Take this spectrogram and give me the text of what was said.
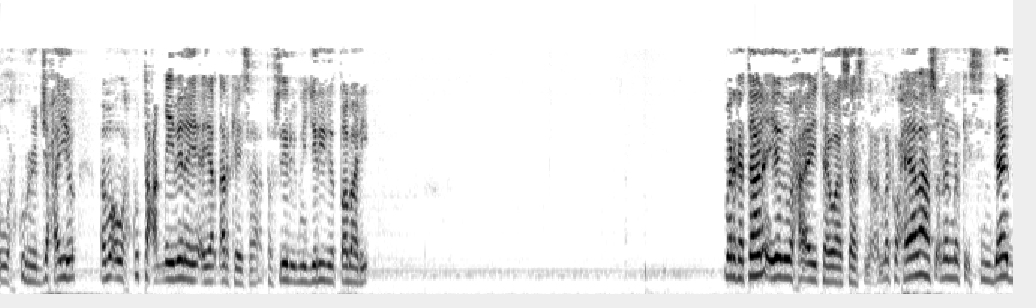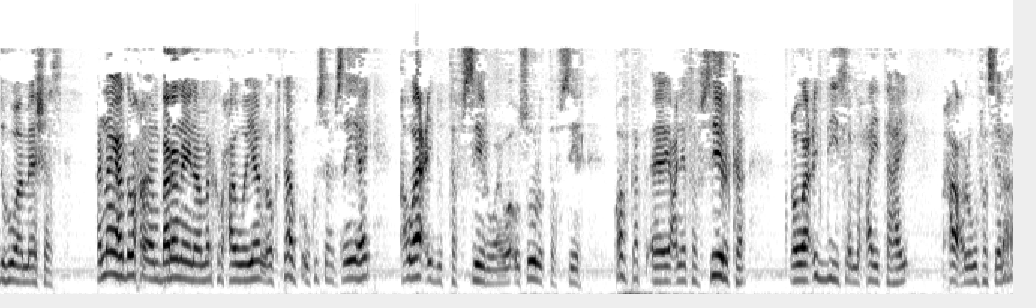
uu wax ku rajaxayo ama uu wax ku tacqiibinayo ayaad arkaysaa. Tafsiir ibni jariir atabari marka taana iyadu waxa ay tahay waa saas. Nacam marka waxyaabahaas oo dhan marka istimdaaduhu waa meeshaas. Annaga hadda waxa aan baranaynaa marka waxaa weeyaan oo kitaabka uu ku saabsan yahay qawaacidu tafsiir waay waa usuulu tafsiir. Qofka yacni tafsiirka qawaaciddiisa maxay tahay? Maxaa wax lagu fasiraa?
